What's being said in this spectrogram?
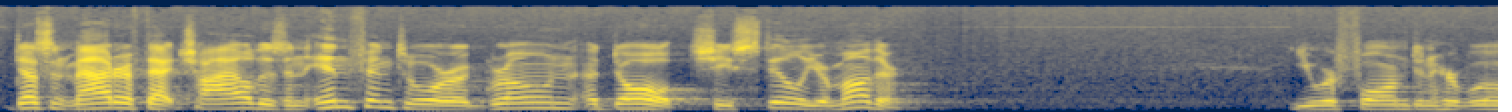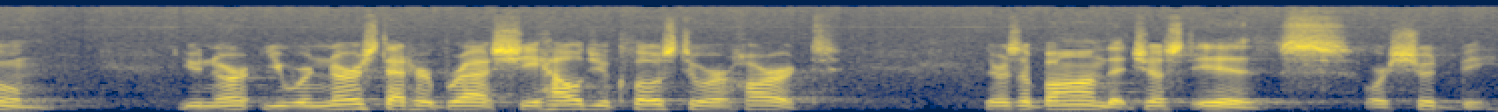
It doesn't matter if that child is an infant or a grown adult, she's still your mother. You were formed in her womb. You, nur- you were nursed at her breast. She held you close to her heart. There's a bond that just is or should be.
